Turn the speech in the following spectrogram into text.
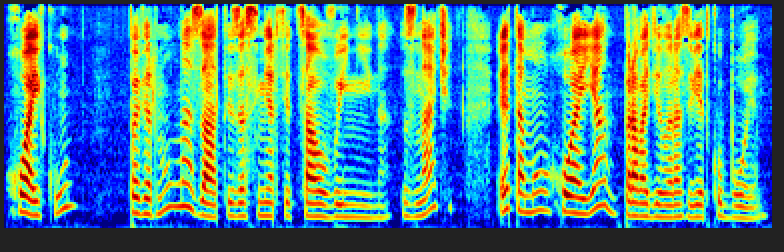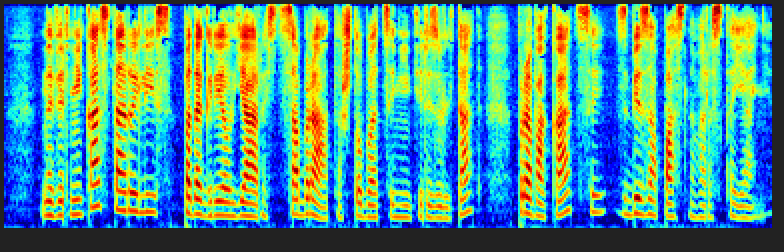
Хуайкун повернул назад из-за смерти Цао Вэйнина. Значит, это Мо Хуаян проводил разведку боем. Наверняка старый лис подогрел ярость собрата, чтобы оценить результат провокации с безопасного расстояния.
